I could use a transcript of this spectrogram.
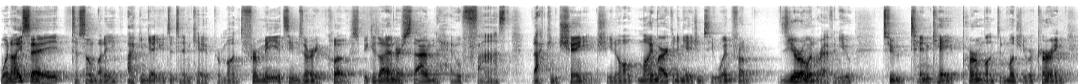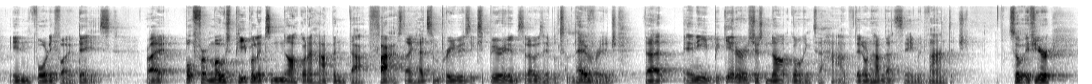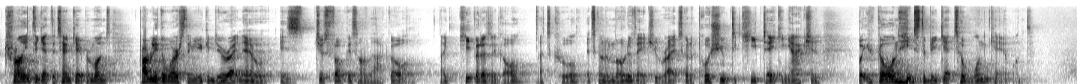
When I say to somebody, I can get you to 10K per month, for me, it seems very close because I understand how fast that can change. You know, my marketing agency went from zero in revenue to 10K per month in monthly recurring in 45 days, right? But for most people, it's not going to happen that fast. I had some previous experience that I was able to leverage that any beginner is just not going to have. They don't have that same advantage. So if you're trying to get to 10K per month, probably the worst thing you can do right now is just focus on that goal. Like keep it as a goal. That's cool. It's going to motivate you, right? It's going to push you to keep taking action. But your goal needs to be get to 1K a month.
